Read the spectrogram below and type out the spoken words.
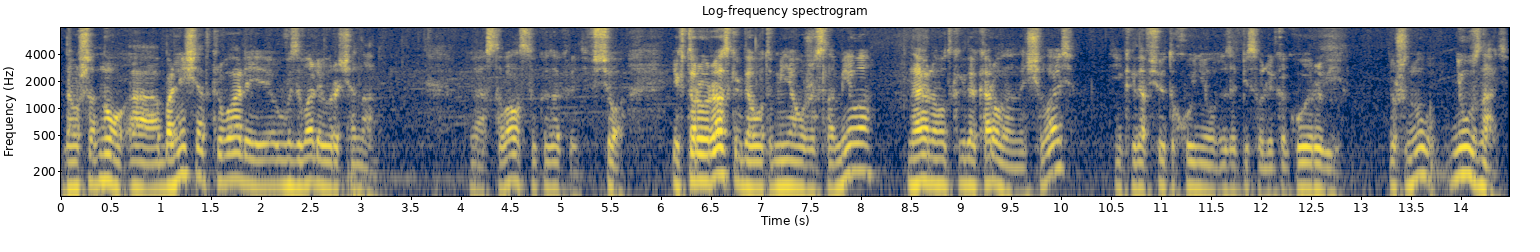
Потому что, ну, а больничные открывали, вызывали врача на дом. Оставалось только закрыть. Все. И второй раз, когда вот меня уже сломило, наверное, вот когда корона началась, и когда всю эту хуйню записывали как ОРВИ, потому что, ну, не узнать,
